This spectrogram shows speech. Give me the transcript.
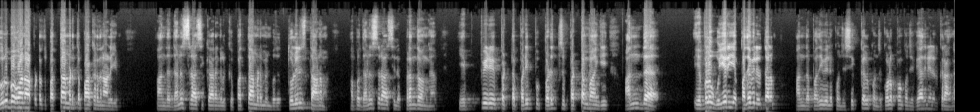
குரு பகவானாப்பட்டது பத்தாம் இடத்தை பார்க்கறதுனாலையும் அந்த தனுசு ராசிக்காரங்களுக்கு பத்தாம் இடம் என்பது தொழில் ஸ்தானம். அப்போ தனுசு ராசியில பிறந்தவங்க எப்படிப்பட்ட படிப்பு படிச்சு பட்டம் வாங்கி அந்த எவ்வளவு உயரிய பதவியில் இருந்தாலும் அந்த பதவியில கொஞ்சம் சிக்கல் கொஞ்சம் குழப்பம் கொஞ்சம் வேதனையில் இருக்கிறாங்க.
